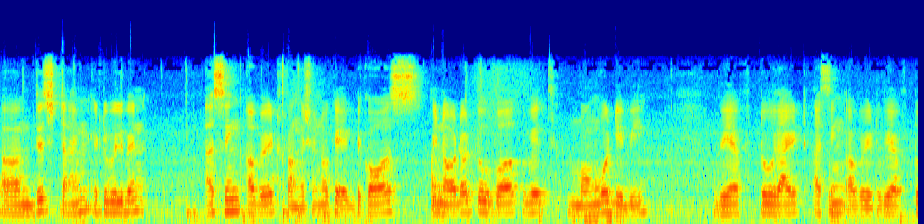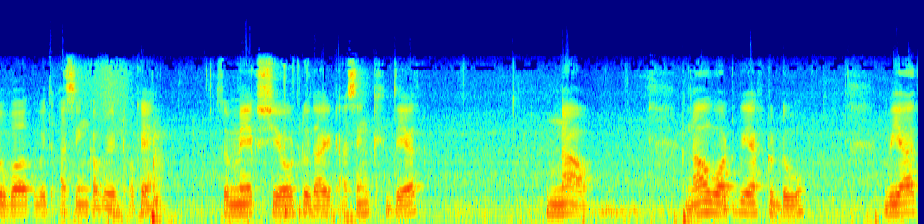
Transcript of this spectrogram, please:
um, this time it will be an async await function. Okay. Because in order to work with mongodb we have to write async await. We have to work with async await. Okay. So make sure to write async there. Now now what we have to do? We are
